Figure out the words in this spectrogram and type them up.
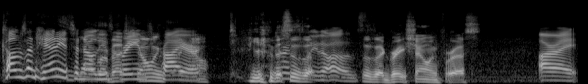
Comes in handy to know One of our these best greens showings right prior. Yeah, this is a this is a great showing for us. All right.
